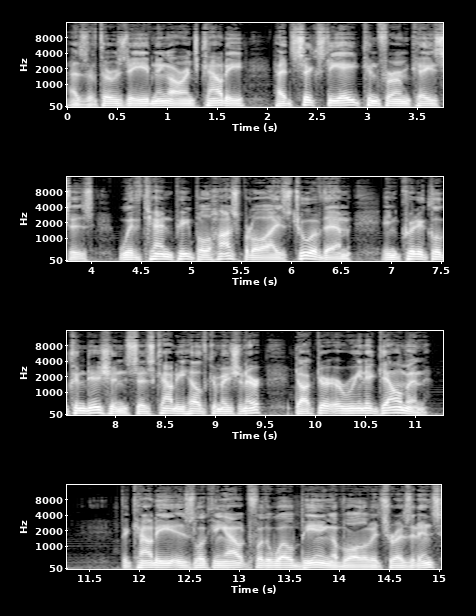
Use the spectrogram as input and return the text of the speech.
As of Thursday evening, Orange County had 68 confirmed cases, with 10 people hospitalized, two of them in critical condition, says County Health Commissioner Dr. Irina Gelman. The county is looking out for the well being of all of its residents,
